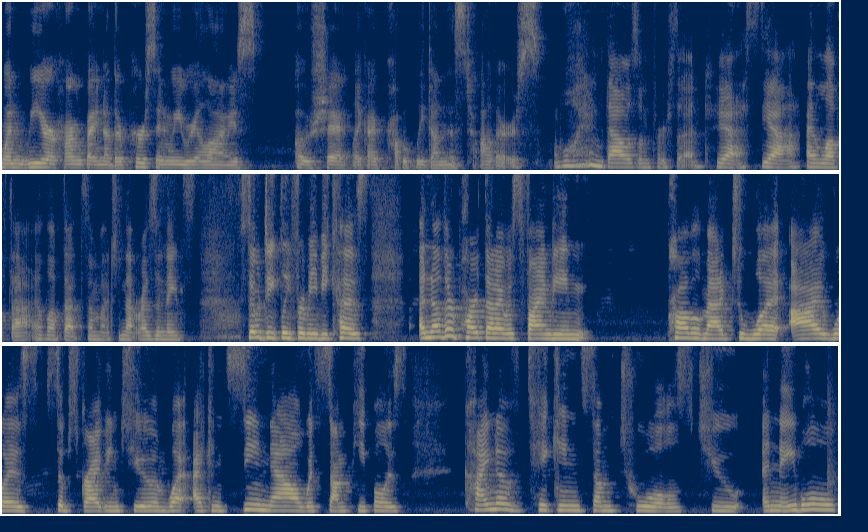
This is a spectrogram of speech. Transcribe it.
when we are harmed by another person, we realize, oh shit, like I've probably done this to others. 1000%. Yes. Yeah. I love that. I love that so much. And that resonates so deeply for me because another part that I was finding problematic to what I was subscribing to and what I can see now with some people is kind of taking some tools to enable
